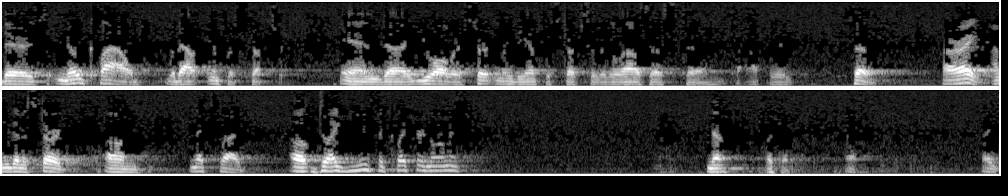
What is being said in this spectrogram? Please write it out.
there's no cloud without infrastructure. And uh, you all are certainly the infrastructure that allows us to, to operate. So, all right, I'm going to start. Um, next slide. Oh, do I use the clicker, Norman? No? Okay. Oh. Right.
